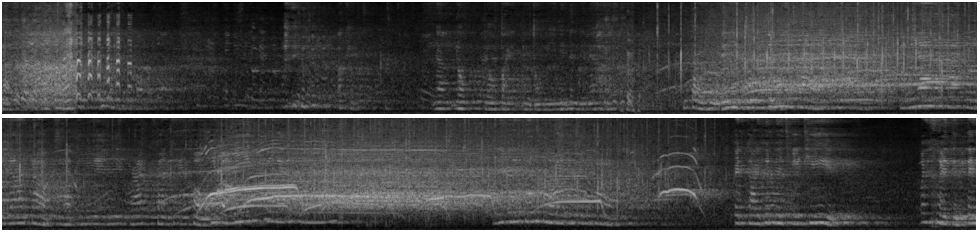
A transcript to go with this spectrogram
ค่ะโอเคงั้นเราเราไปอยู่ตรงนี้นิดนึงดีไหมคะพี่ไต่หูได้ยินตรงนี้ไหม ไม่เคยตื่นเต้น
